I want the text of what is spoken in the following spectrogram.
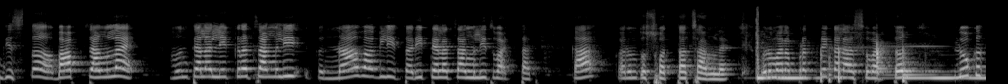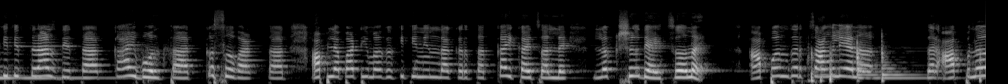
दिसतं. बाप चांगला आहे. म्हणून त्याला लेकरं चांगली ना वागली तरी त्याला चांगलीच वाटतात. का? कारण तो स्वतः चांगला आहे म्हणून मला प्रत्येकाला असं वाटतं लोक किती त्रास देतात काय बोलतात कसं वाटतात आपल्या पाठीमागं किती निंदा करतात काय काय चाललंय लक्ष द्यायचं नाही. आपण जर चांगले आहे ना तर आपलं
